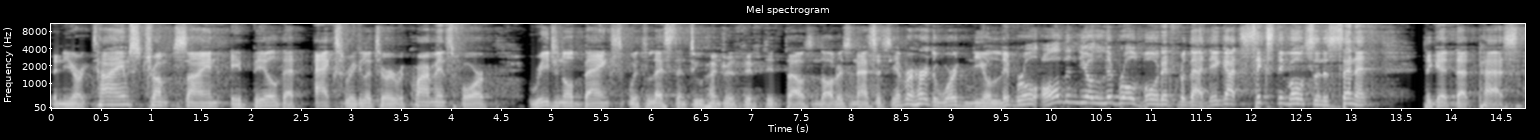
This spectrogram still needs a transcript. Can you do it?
the New York Times, Trump signed a bill that acts regulatory requirements for regional banks with less than $250,000 in assets. You ever heard the word neoliberal? All the neoliberal voted for that. They got 60 votes in the Senate to get that passed.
